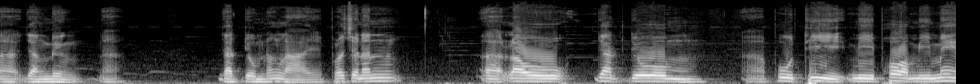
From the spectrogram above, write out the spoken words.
อ่าอย่างหนึ่งนะญาติโยมทั้งหลาย เพราะฉะนั้น เราญาติโยมผู้ที่มีพ่อมีแม่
